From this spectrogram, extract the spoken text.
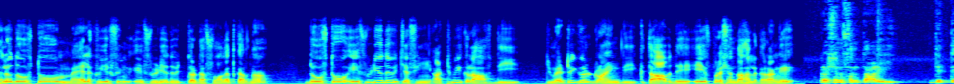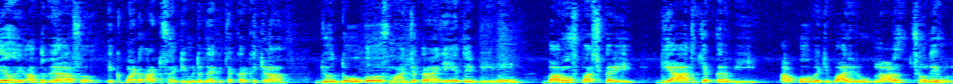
ਹੈਲੋ ਦੋਸਤੋ, ਮੈਂ ਲਖਵੀਰ ਸਿੰਘ, ਇਸ ਵੀਡੀਓ ਦੇ ਵਿੱਚ ਤੁਹਾਡਾ ਸਵਾਗਤ ਕਰਦਾ। ਦੋਸਤੋ, ਇਸ ਵੀਡੀਓ ਦੇ ਵਿੱਚ ਅਸੀਂ 8ਵੀਂ ਕਲਾਸ ਦੀ ਜਿਓਮੈਟ੍ਰੀਕਲ ਡਰਾਇੰਗ ਦੀ ਕਿਤਾਬ ਦੇ ਇਸ ਪ੍ਰਸ਼ਨ ਦਾ ਹੱਲ ਕਰਾਂਗੇ। ਪ੍ਰਸ਼ਨ 47 ਦਿੱਤੇ ਹੋਏ ਅੱਧ ਵਿਆਸ 1.8 ਸੈਂਟੀਮੀਟਰ ਦਾ ਇੱਕ ਚੱਕਰ ਖਿੱਚਣਾ, ਜੋ ਦੋ ਅਸਮਾਨ ਚੱਕਰਾਂ A ਅਤੇ B ਨੂੰ ਬਾਹਰੋਂ ਸਪਰਸ਼ ਕਰੇ, ਗਿਆਤ ਚੱਕਰ ਵੀ ਆਪੋ ਵਿੱਚ ਬਾਹਰੀ ਰੂਪ ਨਾਲ ਛੋਂਦੇ ਹੋਣ।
